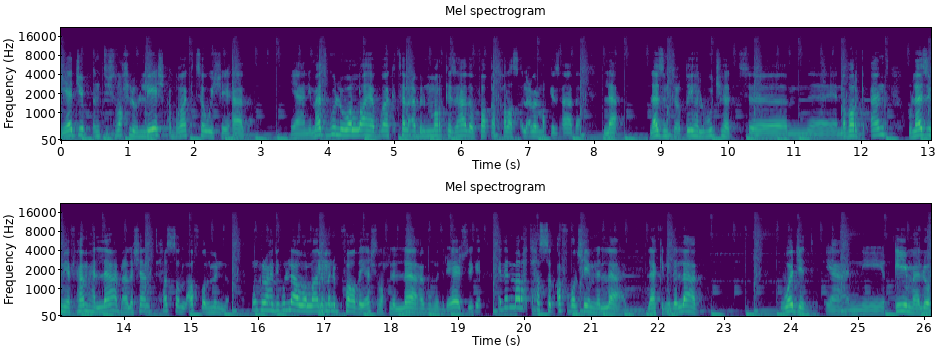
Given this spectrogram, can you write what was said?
يجب أن تشرح له ليش أبغاك تسوي الشيء هذا. يعني ما تقول له والله أبغاك تلعب المركز هذا وفقط خلاص ألعب المركز هذا. لا لازم تعطيها الوجهة نظرك أنت ولازم يفهمها اللاعب علشان تحصل الأفضل منه. ممكن واحد يقول لا والله أنا ماني بفاضي أشرح للاعب ومدري إيش زي كذا. إذا ما راح تحصل أفضل شيء من اللاعب. لكن إذا اللاعب وجد يعني قيمة له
